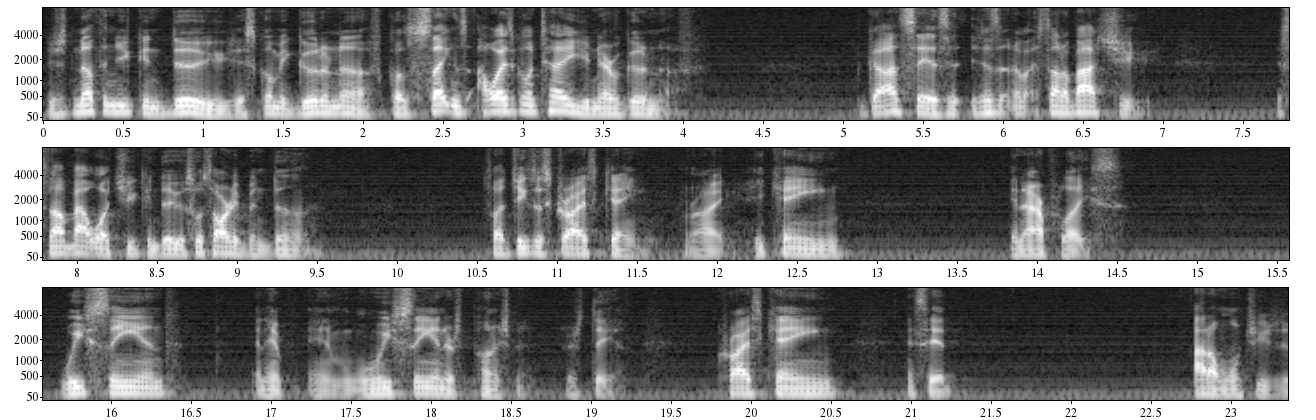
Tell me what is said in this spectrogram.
There's nothing you can do that's going to be good enough because Satan's always going to tell you you're never good enough. But God says it doesn't, it's not about you. It's not about what you can do. It's what's already been done. It's why Jesus Christ came, right? He came in our place. We sinned, and, if, and when we sin, there's punishment, there's death. Christ came and said, I don't want you to,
